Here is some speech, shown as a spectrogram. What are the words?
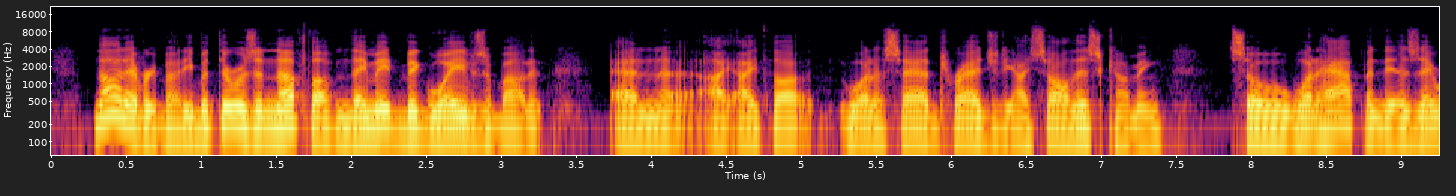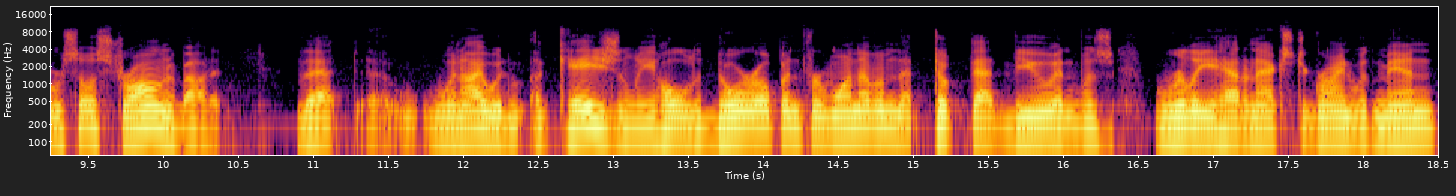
not everybody, but there was enough of them. They made big waves about it. And uh, I, I thought, what a sad tragedy. I saw this coming. So what happened is they were so strong about it that uh, when I would occasionally hold a door open for one of them that took that view and was really had an axe to grind with men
